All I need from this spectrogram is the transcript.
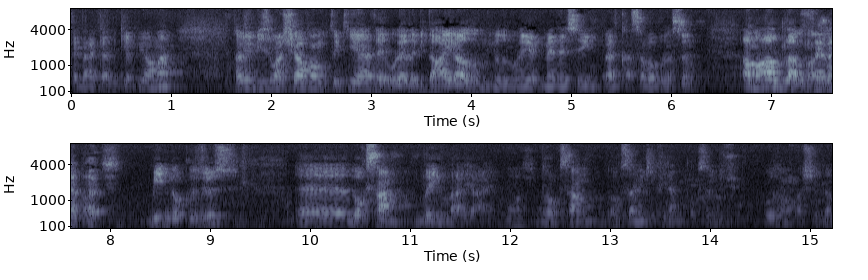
fedakarlık yapıyor ama tabi bizim aşağı pamuk'taki yerde oraya da bir daire alın diyordu. Buraya medeseye gitmez kasaba burası. Ama aldılar onlar. Sene kaç? 1900 ee, e, 90'lı yıllar yani. 90, 92 filan, 93 o zaman başladı.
